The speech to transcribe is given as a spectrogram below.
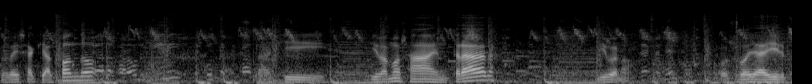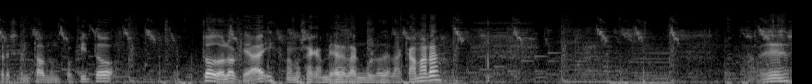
Lo veis aquí al fondo. Está aquí. Y vamos a entrar. Y bueno, os voy a ir presentando un poquito todo lo que hay. Vamos a cambiar el ángulo de la cámara. A ver.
